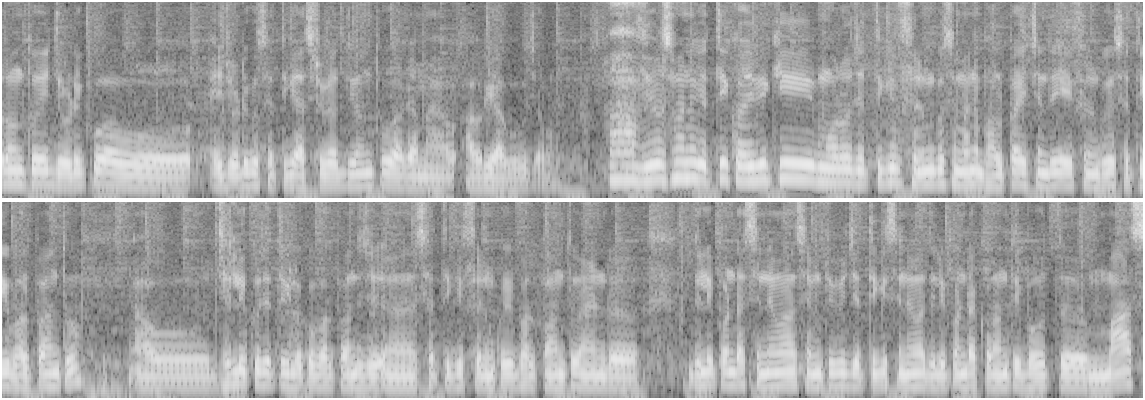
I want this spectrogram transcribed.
କରନ୍ତୁ ଏଇ ଯୋଡ଼ିକୁ ଆଉ ଏଇ ଯୋଡ଼ିକୁ ସେତିକି ଆଶୀର୍ବାଦ ଦିଅନ୍ତୁ ଆଗ ଆମେ ଆହୁରି ଆଗକୁ ଯାଉ हाँ भिवर्स मैंने ये कह कि मोर जी फिल्म को से भल पाई ये फिल्म को सेक भल पात आउ झिली को जी लोग भल पाँच से फिल्म को भी भल पात एंड दिलीप पंडा सिनेमा सेमती भी जी सिने दिलीप पंडा करती बहुत मास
